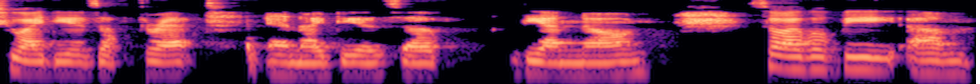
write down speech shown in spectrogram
to ideas of threat and ideas of the unknown. So I will be um,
